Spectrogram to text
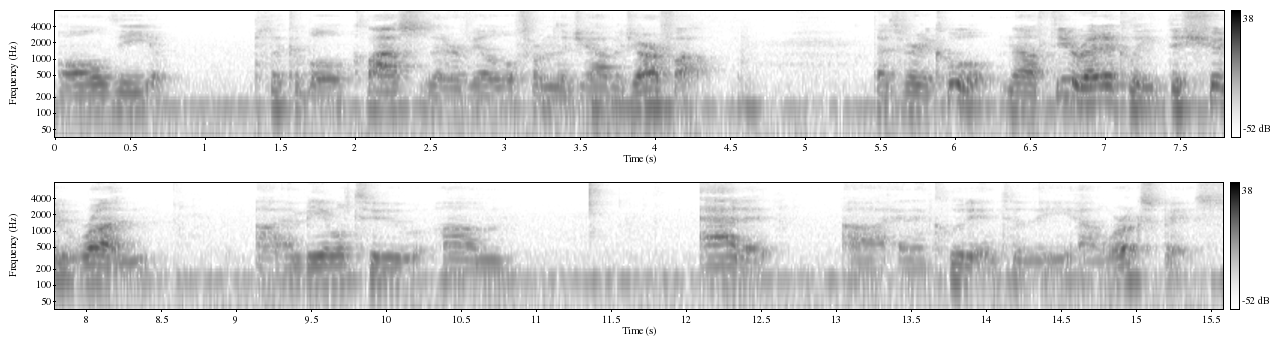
all the applicable classes that are available from the Java jar file. That's very cool. Now theoretically, this should run uh, and be able to um, add it uh, and include it into the uh, workspace.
